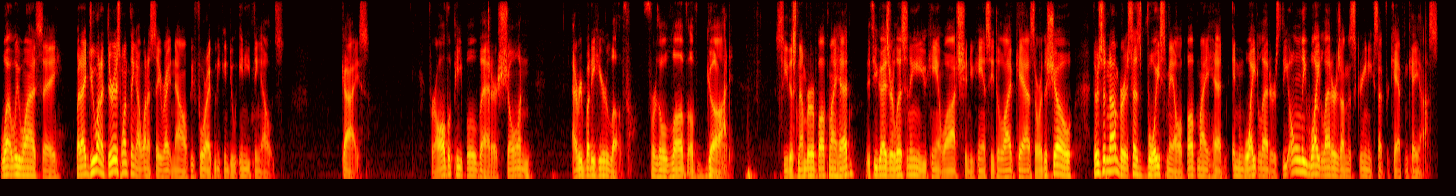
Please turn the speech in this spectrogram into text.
what we want to say but i do want to there is one thing i want to say right now before I, we can do anything else guys for all the people that are showing everybody here love for the love of god see this number above my head if you guys are listening you can't watch and you can't see the live cast or the show, there's a number. It says voicemail above my head in white letters, the only white letters on the screen except for Captain Chaos.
